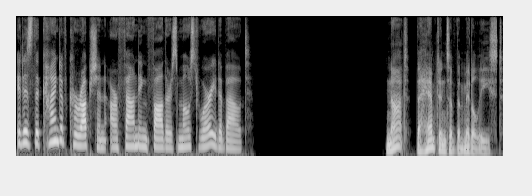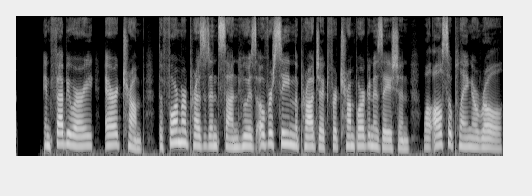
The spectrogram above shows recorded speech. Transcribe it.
It is the kind of corruption our founding fathers most worried about. Not the Hamptons of the Middle East. In February, Eric Trump, the former president's son who is overseeing the project for Trump Organization while also playing a role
